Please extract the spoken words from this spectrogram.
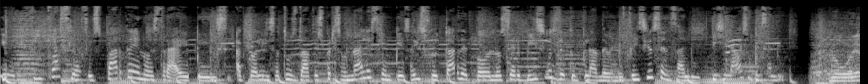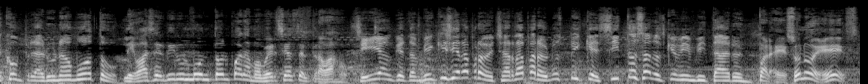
y verifica si haces parte de nuestra EPS. Actualiza tus datos personales y empieza a disfrutar de todos los servicios de tu plan de beneficios en salud. Vigilado Supersalud. Me voy a comprar una moto. Le va a servir un montón para moverse hasta el trabajo. Sí, aunque también quisiera aprovecharla para unos piquecitos a los que me invitaron. Para eso no es.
